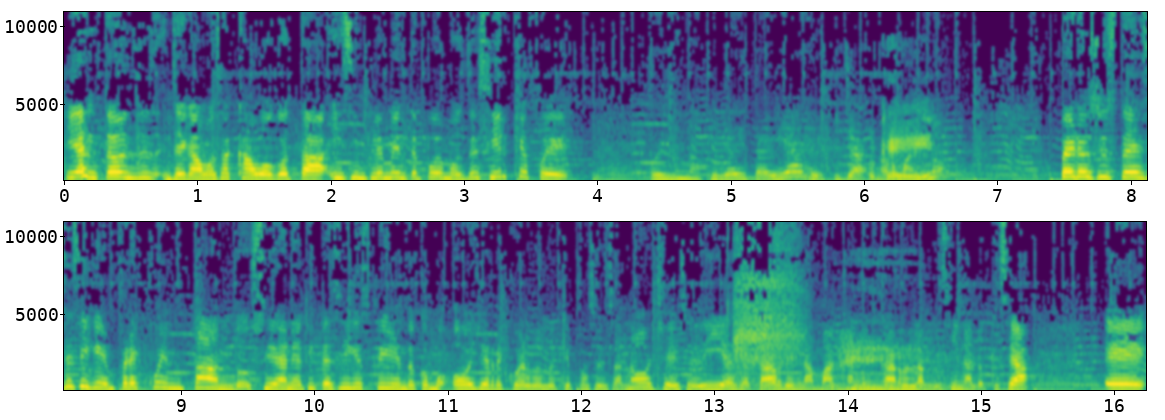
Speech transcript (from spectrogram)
Y entonces llegamos acá a Bogotá y simplemente podemos decir que fue pues una filiadita de viaje y ya, Ok. normal, ¿no? Pero si ustedes se siguen frecuentando, si Dani a ti te sigue escribiendo como, oye, recuerdo lo que pasó esa noche, ese día, esa tarde, en la hamaca, en el carro, en la piscina, lo que sea, eh,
